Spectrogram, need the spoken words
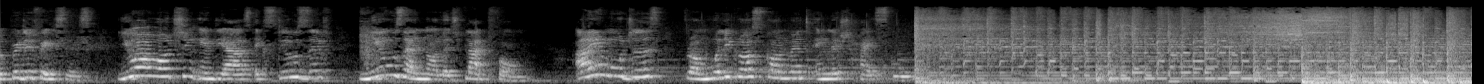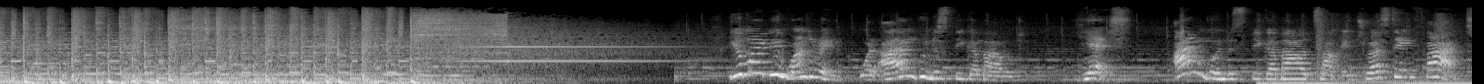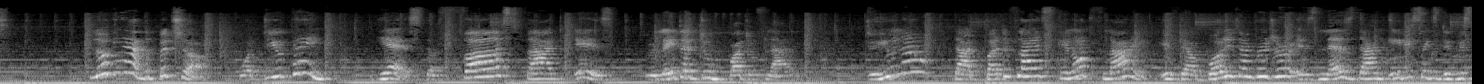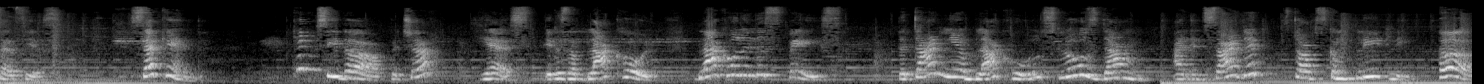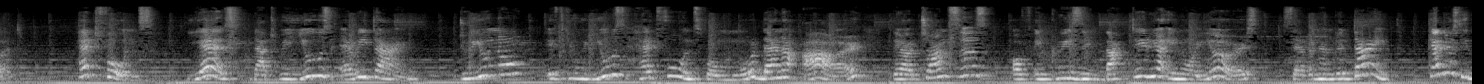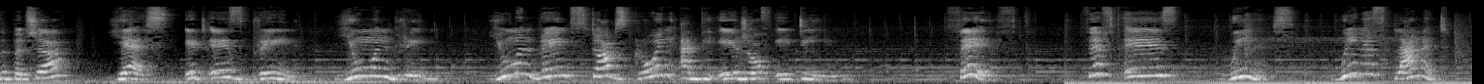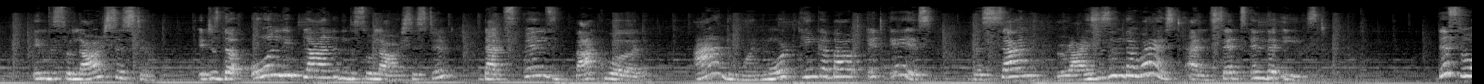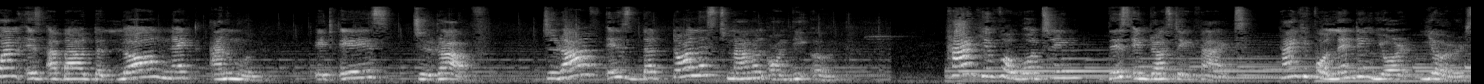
the pretty faces. You are watching India's exclusive news and knowledge platform. I am Ojas from Holy Cross Convent English High School. You might be wondering what I am going to speak about. Yes, I am going to speak about some interesting facts. Looking at the picture, what do you think? Yes, the first fact is related to butterfly. Do you know that butterflies cannot fly if their body temperature is less than 86 degrees Celsius? Second, can you see the picture? Yes, it is a black hole. Black hole in the space. The time near black hole slows down and inside it stops completely. Third. Yes, that we use every time. Do you know if you use headphones for more than an hour, there are chances of increasing bacteria in your ears 700 times. Can you see the picture? Yes, it is brain, human brain. Human brain stops growing at the age of 18. Fifth, fifth is Venus. Venus planet in the solar system. It is the only planet in the solar system that spins backward. And one more thing about it is the sun rises in the west and sets in the east. This one is about the long-necked animal. It is giraffe. Giraffe is the tallest mammal on the earth. Thank you for watching this interesting facts. Thank you for lending your ears.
